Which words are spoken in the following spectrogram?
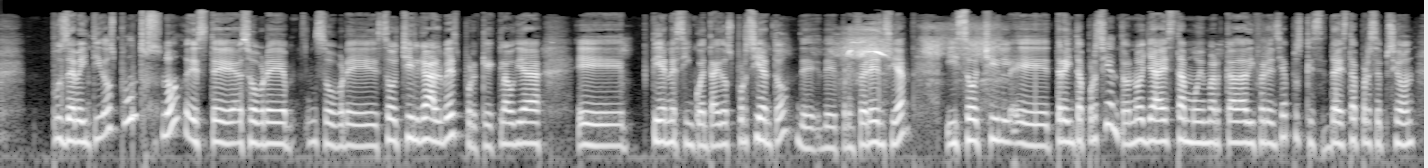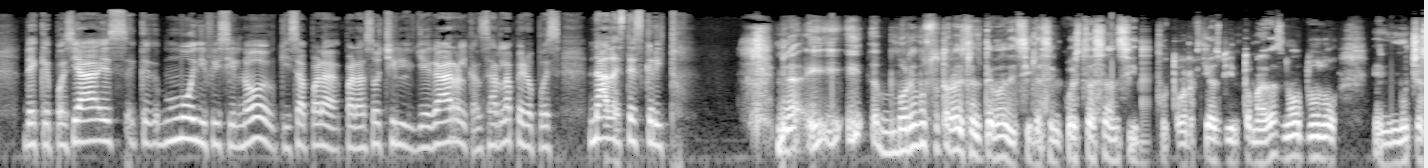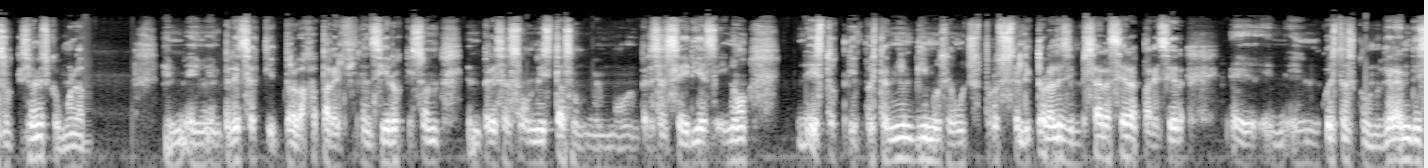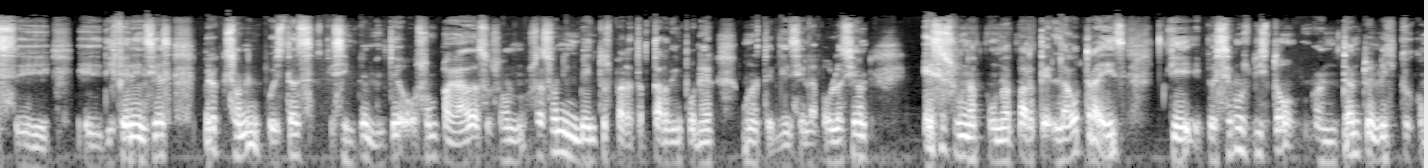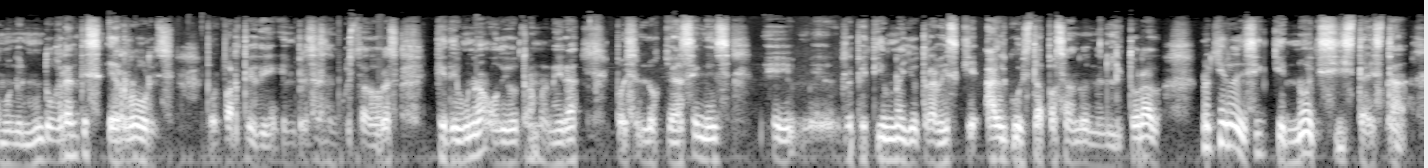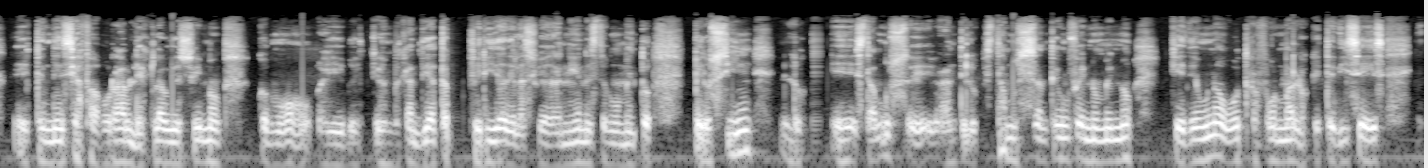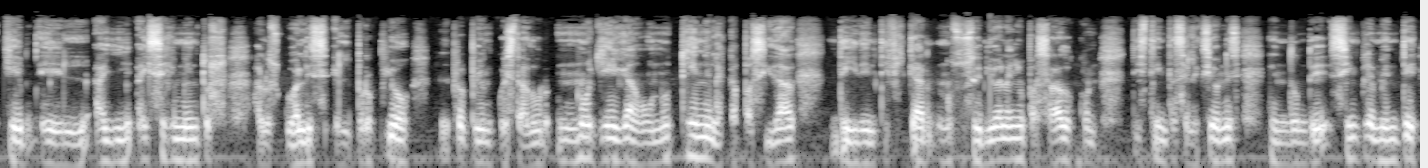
pues de 22 puntos, ¿no? Este, sobre, sobre Xochil Gálvez, porque Claudia eh, tiene 52% de, de preferencia y Xochitl eh, 30%, ¿no? Ya está muy marcada diferencia, pues que da esta percepción de que pues ya es muy difícil, ¿no? Quizá para, para Xochitl llegar, alcanzarla, pero pues nada está escrito. Mira, eh, volvemos otra vez al tema de si las encuestas han sido fotografías bien tomadas. No dudo en muchas ocasiones, como la empresa que trabaja para el financiero, que son empresas honestas, son empresas serias y no esto que pues también vimos en muchos procesos electorales, empezar a hacer aparecer eh, en, encuestas con grandes eh, eh, diferencias, pero que son encuestas que simplemente o son pagadas o son, o sea, son inventos para tratar de imponer una tendencia en la población. Esa es una, una parte. La otra es que pues hemos visto tanto en México como en el mundo grandes errores por parte de empresas encuestadoras que de una o de otra manera pues lo que hacen es eh, repetir una y otra vez que algo está pasando en el electorado. No quiero decir que no exista esta eh, tendencia favorable a Claudia Sheinbaum como eh, candidata preferida de la ciudadanía en este momento, pero sí lo que estamos ante lo que estamos es ante un fenómeno que de una u otra forma lo que te dice es que hay, hay segmentos a los cuales el propio, el propio encuestador no llega o no tiene la capacidad de identificar. Nos sucedió el año pasado con distintas elecciones en donde simplemente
